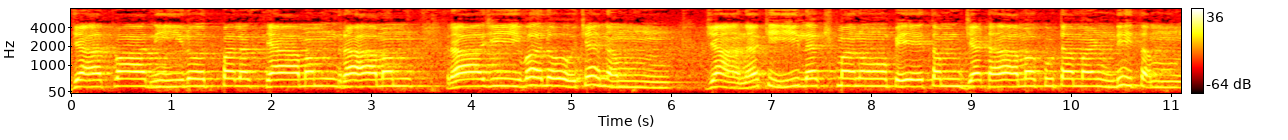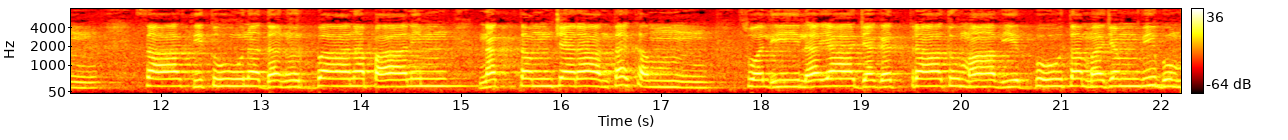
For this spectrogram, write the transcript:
ధ్యాత్వా నీలోత్పలశ్యామం రామం రాజీవలోచనం జానకీ లక్ష్మణోపేతం सासितूनधनुर्बाणपानिं नक्तं चरान्तकं स्वलीलया जगत्रातु माविर्भूतमजं विभुं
